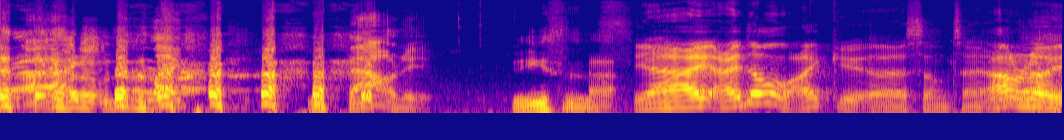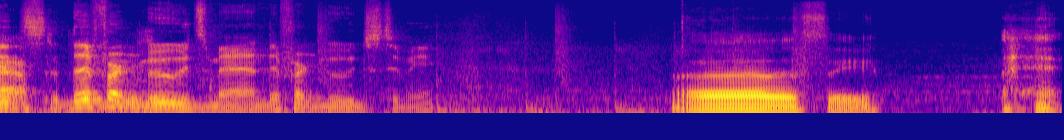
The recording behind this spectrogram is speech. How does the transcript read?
I actually like without it. Jesus. yeah, I, I don't like it uh, sometimes. I don't know. I It's different music. moods, man. Different moods to me. Uh, let's see.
